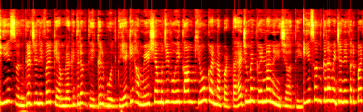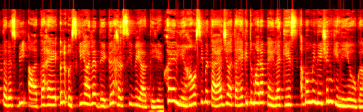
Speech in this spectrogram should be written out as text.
ये सुनकर जेनिफर कैमरा की तरफ़ देखकर बोलती है कि हमेशा मुझे वही काम क्यों करना पड़ता है जो मैं करना नहीं चाहती। ये सुनकर हमें जेनिफर पर तरस भी आता है और उसकी हालत देखकर हँसी भी आती है। खैर, यहाँ उसे बताया जाता है कि तुम्हारा पहला केस अबोमिनेशन के लिए होगा।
